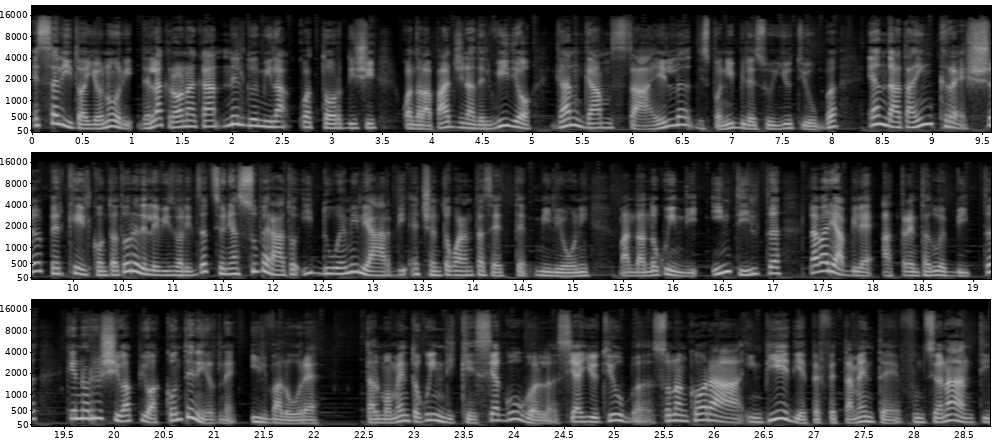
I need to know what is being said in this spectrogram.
è salito agli onori della cronaca nel 2014, quando la pagina del video Gungam Style, disponibile su YouTube, è andata in crash perché il contatore delle visualizzazioni ha superato i 2 miliardi e 147 milioni, mandando quindi in tilt la variabile a 32 bit che non riusciva più a contenerne il valore. Dal momento quindi che sia Google sia YouTube sono ancora in piedi e perfettamente funzionanti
